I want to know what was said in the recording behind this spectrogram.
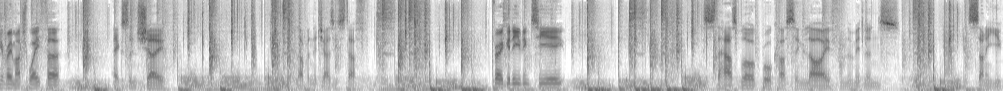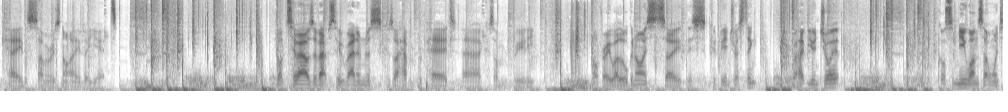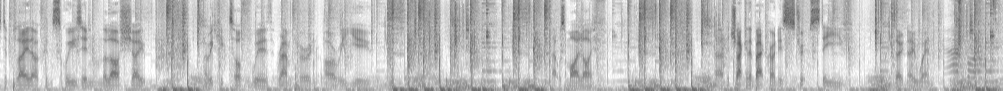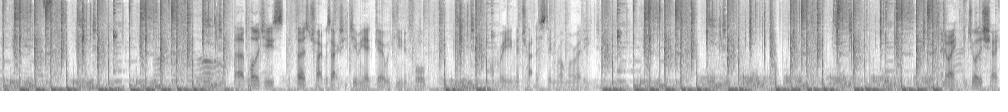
Thank you very much, Wafer. Excellent show. Loving the jazzy stuff. Very good evening to you. This is the House Blog broadcasting live from the Midlands in sunny UK. The summer is not over yet. Got two hours of absolute randomness because I haven't prepared because uh, I'm really not very well organised, so this could be interesting. I hope you enjoy it. Got some new ones that I wanted to play that I couldn't squeeze in on the last show. And we kicked off with Rampa and Re.you. That was my life. Uh, the track in the background is Strip Steve. Don't know when. Uh, apologies, the first track was actually Jimmy Edgar with Uniform. I'm reading the track listing wrong already. Anyway, enjoy the show.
